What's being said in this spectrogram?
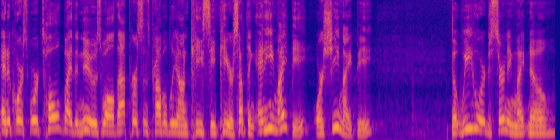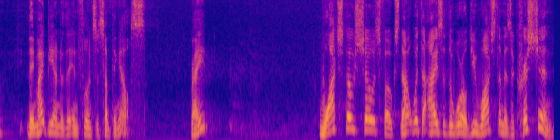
And of course, we're told by the news, well, that person's probably on PCP or something, and he might be, or she might be. But we who are discerning might know they might be under the influence of something else, right? Watch those shows, folks, not with the eyes of the world. You watch them as a Christian.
